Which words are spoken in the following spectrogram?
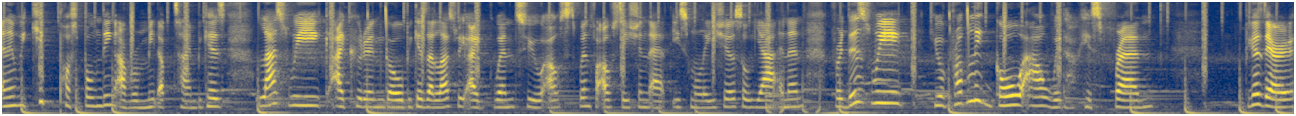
and then we keep postponing our meetup time because last week I couldn't go because last week I went to out went for outstation at East Malaysia so yeah and then for this week he will probably go out with his friend because they're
